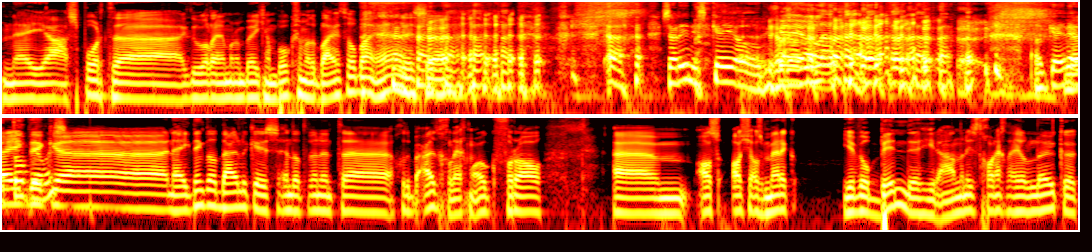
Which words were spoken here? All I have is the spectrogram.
Nee, ja, sport. eh, ik doe alleen maar een beetje aan boksen, maar dat blijft wel bij. Hè? Dus, eh, Zarin is KO. Oké, nee, nee, top ik denk, eh, nee, ik denk dat het duidelijk is en dat we het eh, goed hebben uitgelegd. Maar ook vooral ehm, als, als je als merk je wil binden hieraan, dan is het gewoon echt een hele leuke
